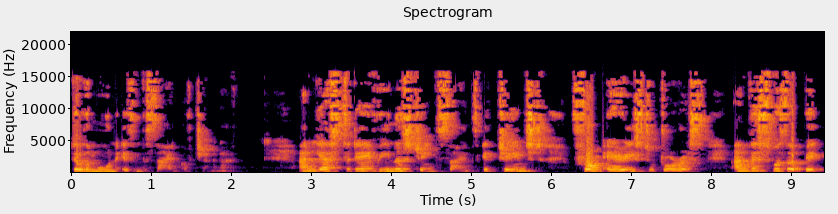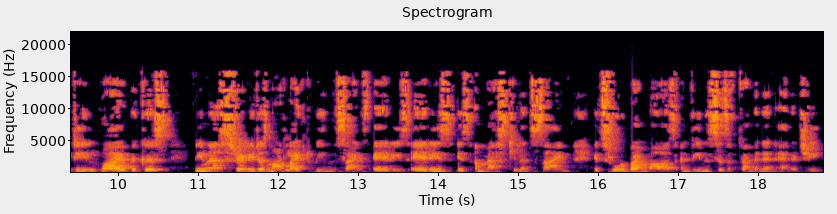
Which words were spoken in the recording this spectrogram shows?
till the moon is in the sign of Gemini. And yesterday, Venus changed signs. It changed from Aries to Taurus. And this was a big deal. Why? Because Venus really does not like to be in the sign of Aries. Aries is a masculine sign. It's ruled by Mars, and Venus is a feminine energy.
